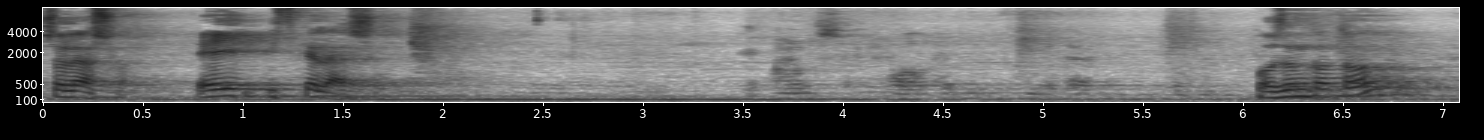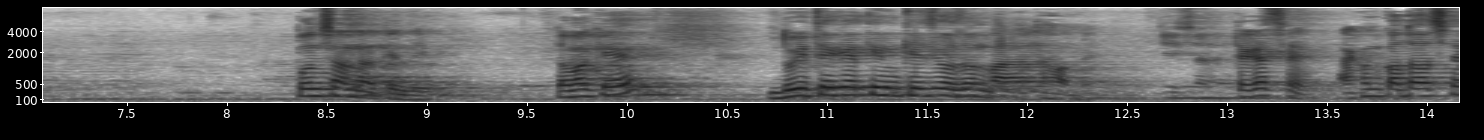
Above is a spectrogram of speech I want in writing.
চলে আসো। এই স্কেলে আসো। ওজন কত? পঞ্চান্ন কেজি তোমাকে দুই থেকে তিন কেজি ওজন বাড়াতে হবে। ঠিক আছে? এখন কত আছে?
